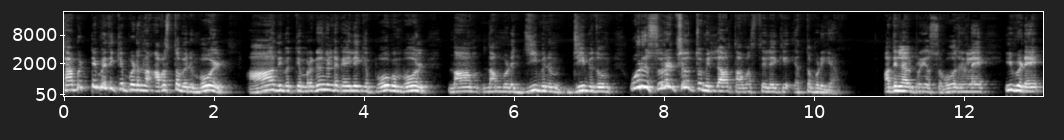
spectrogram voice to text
ചവിട്ടിമെതിക്കപ്പെടുന്ന അവസ്ഥ വരുമ്പോൾ ആധിപത്യ മൃഗങ്ങളുടെ കയ്യിലേക്ക് പോകുമ്പോൾ നാം നമ്മുടെ ജീവനും ജീവിതവും ഒരു സുരക്ഷിതത്വമില്ലാത്ത അവസ്ഥയിലേക്ക് എത്തപ്പെടുകയാണ്. അതിനാൽ പ്രിയ സഹോദരങ്ങളെ ഇവിടെ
